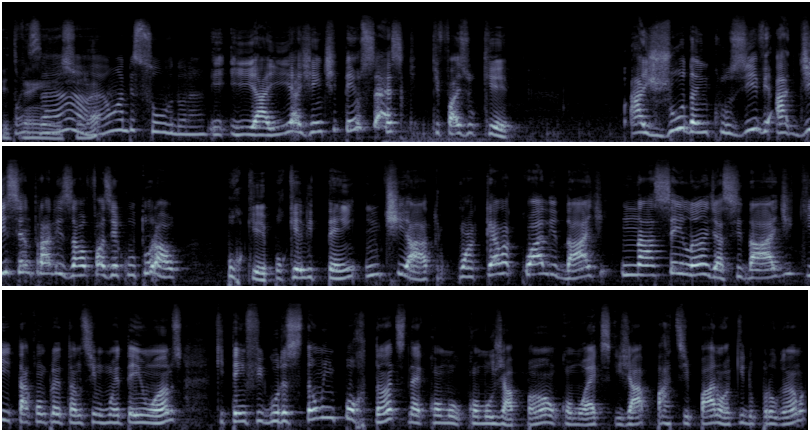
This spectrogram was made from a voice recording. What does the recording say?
que Pois vem é, isso, né? é um absurdo, né? E, e aí a gente tem o SESC, que faz o quê? Ajuda, inclusive, a descentralizar o fazer cultural. Por quê? Porque ele tem um teatro com aquela qualidade na Ceilândia, a cidade que está completando 51 anos, que tem figuras tão importantes, né, como, como o Japão, como o Ex, que já participaram aqui do programa,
